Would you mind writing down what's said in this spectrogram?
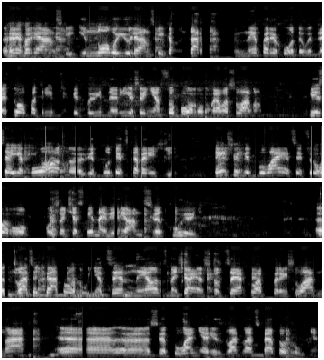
Григоріанський і новоюліанський календар не переходили. Для цього потрібне відповідне рішення собору православного, після якого е, відбудеться перехід. Те, що відбувається цього року, що частина вірян святкують е, 25 грудня, це не означає, що церква перейшла на е, е, святкування Різдва 25 грудня.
